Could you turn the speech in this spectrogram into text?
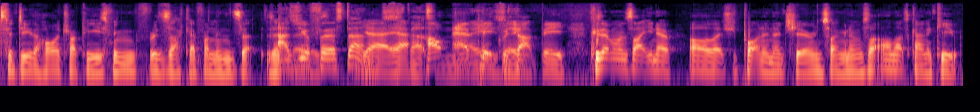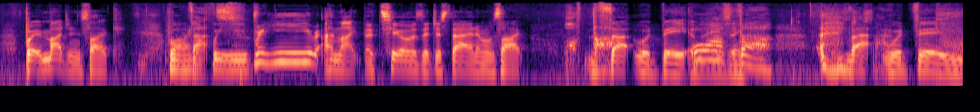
to do the whole trapeze thing for Zac Efron and Z- Zendaya. As your first dance? Yeah, yeah. That's How epic would that be? Because everyone's like, you know, oh, let's just put on an Ed Sheeran song, and I was like, oh, that's kind of cute. But imagine it's like, what That's- if we re and like the two of us are just there, and everyone's like, what the? That would be amazing. That would be,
